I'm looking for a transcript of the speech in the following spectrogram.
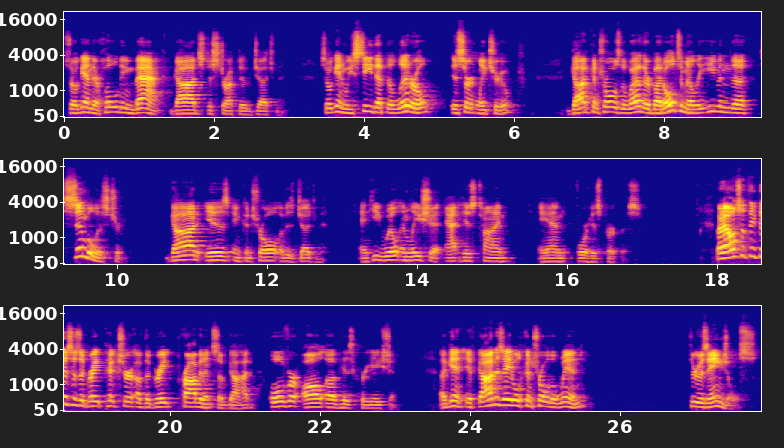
So again, they're holding back God's destructive judgment. So again, we see that the literal is certainly true. God controls the weather, but ultimately, even the symbol is true. God is in control of his judgment and he will unleash it at his time and for his purpose. But I also think this is a great picture of the great providence of God over all of his creation. Again, if God is able to control the wind through his angels,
